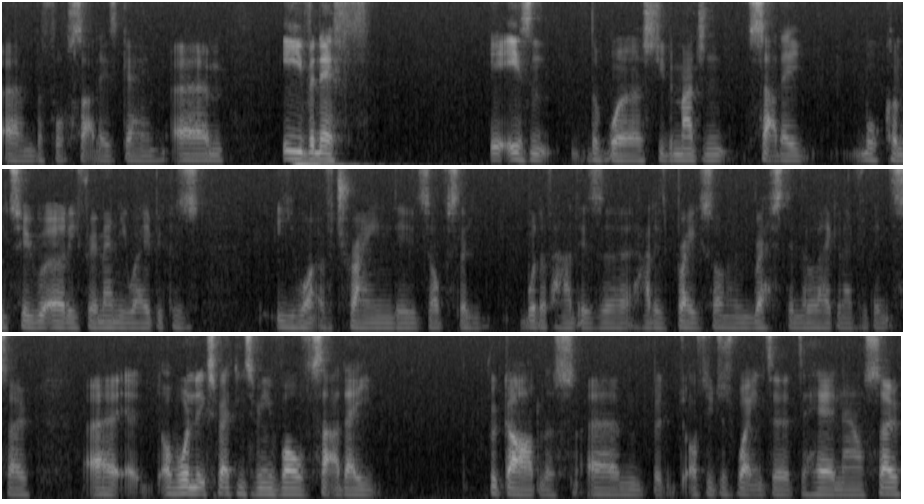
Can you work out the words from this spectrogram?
um, before Saturday's game. Even if it isn't the worst, you'd imagine Saturday will come too early for him anyway because he won't have trained. He's obviously would have had his uh, had his brace on and rest in the leg and everything. So uh, I wouldn't expect him to be involved Saturday, regardless. Um, but obviously just waiting to, to hear now. So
